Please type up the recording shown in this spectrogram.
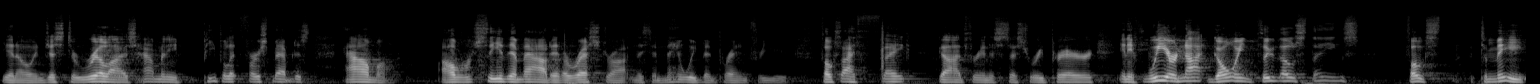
you know, and just to realize how many people at First Baptist Alma, I'll see them out at a restaurant and they say, man, we've been praying for you. Folks, I thank God for intercessory prayer. And if we are not going through those things, folks, to me,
